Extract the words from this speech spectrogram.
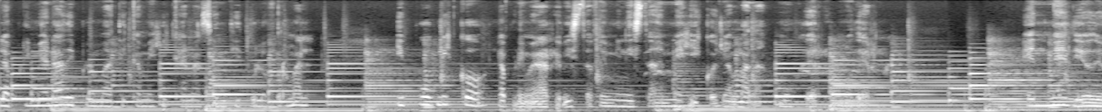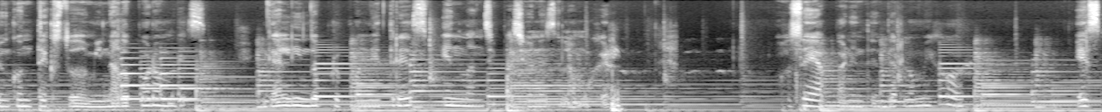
la primera diplomática mexicana sin título formal y publicó la primera revista feminista de México llamada Mujer Moderna. En medio de un contexto dominado por hombres, Galindo propone tres emancipaciones de la mujer. O sea, para entenderlo mejor, es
